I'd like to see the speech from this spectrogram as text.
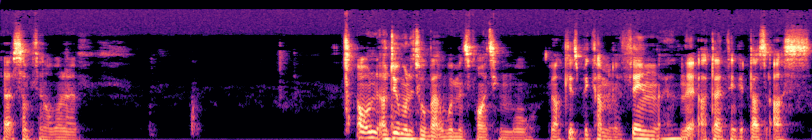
that's something I want to. I do want to talk about women's fighting more. Like it's becoming a thing, and I don't think it does us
